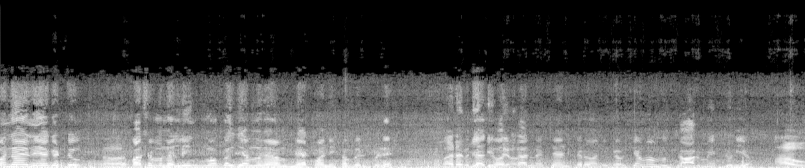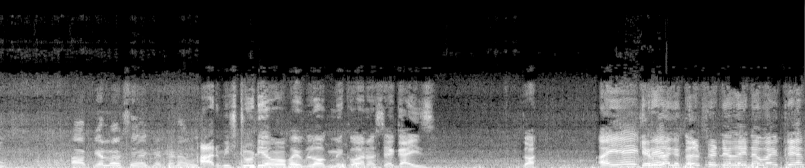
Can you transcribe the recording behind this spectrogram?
બનાવે ને ગટુ પાછો મને લિંક મોકલજે મને આમ મેકવાની ખબર પડે. મારે બીજી દેવા. દોસ્તારને સેન્ડ કરવાની ખબર. કેમાં મૂક્યો? આર્મી સ્ટુડિયો હાઉ. આ પેલો છે કે ઘણા આર્મી સ્ટુડિયોમાં ભાઈ વ્લોગ મૂકવાનો છે ગાઈઝ તો એ કેવું લાગે ગર્લફ્રેન્ડ ને લઈને ભાઈ પ્રેમ?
